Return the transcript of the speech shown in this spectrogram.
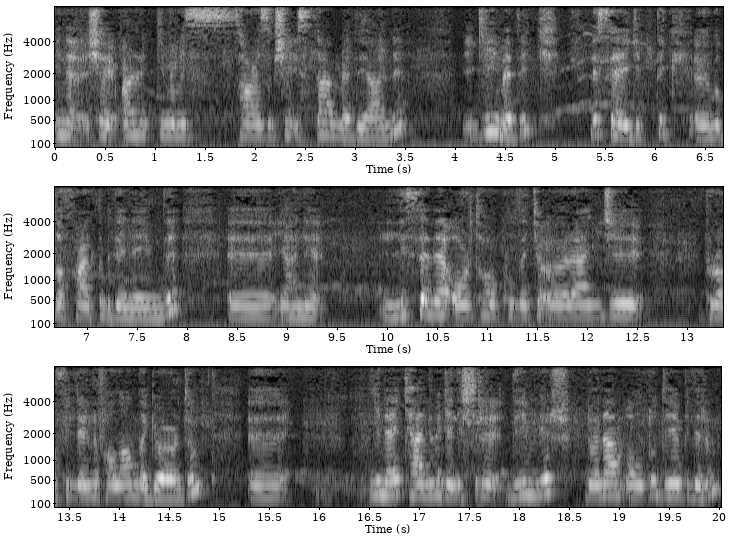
yine şey önlük giymemiz tarzı bir şey istenmedi yani. Giymedik. Liseye gittik. E, bu da farklı bir deneyimdi. e, yani lise ve ortaokuldaki öğrenci profillerini falan da gördüm. E, yine kendimi geliştirdiğim bir dönem oldu diyebilirim.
